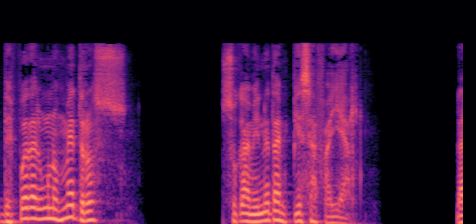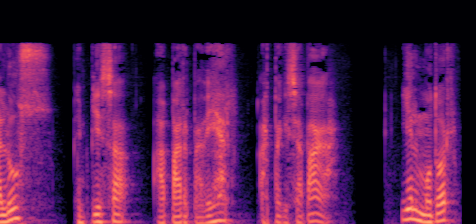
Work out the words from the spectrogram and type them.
Después de algunos metros, su camioneta empieza a fallar. La luz empieza a parpadear hasta que se apaga. Y el motor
